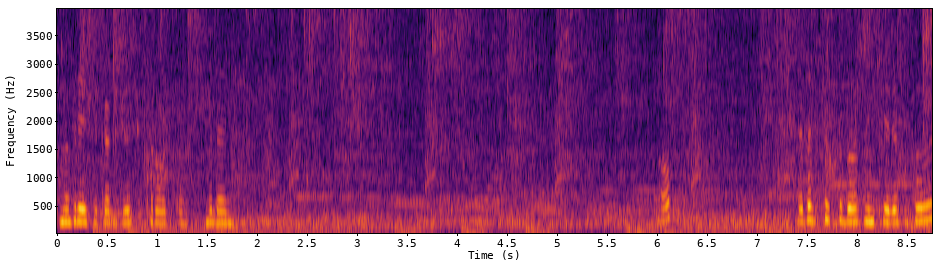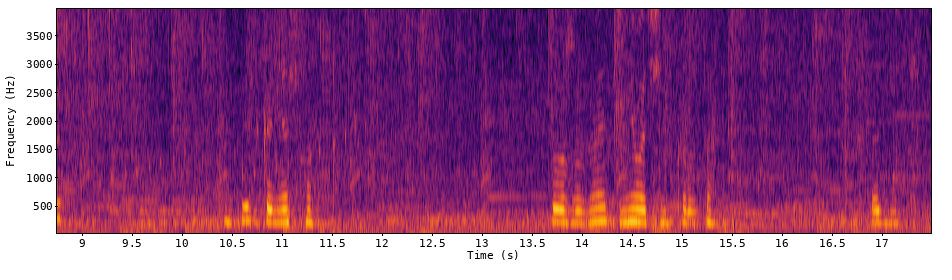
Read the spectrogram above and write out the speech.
Смотрите, как здесь круто. Гляньте. Оп. Это все художники рисуют. Здесь, конечно, тоже, знаете, не очень круто ходить.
